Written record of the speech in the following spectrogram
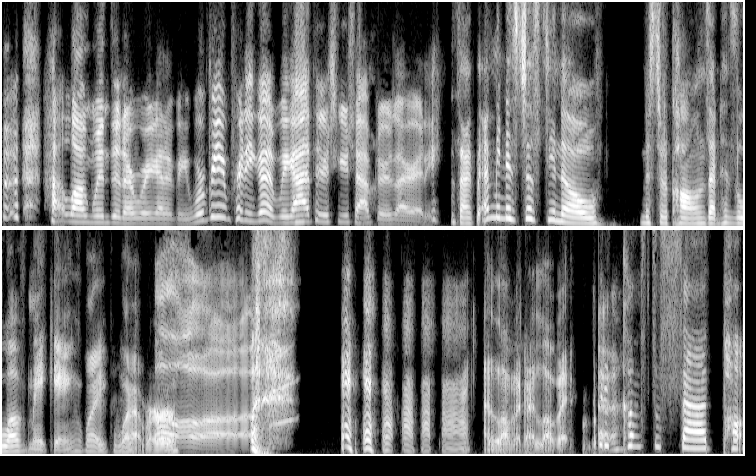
how long-winded are we going to be we're being pretty good we got through two chapters already Exactly. I mean, it's just, you know, Mr. Collins and his lovemaking, like whatever. oh I love it. I love it. But it comes to sad part.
